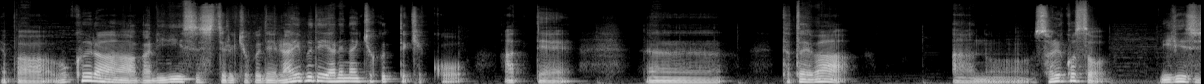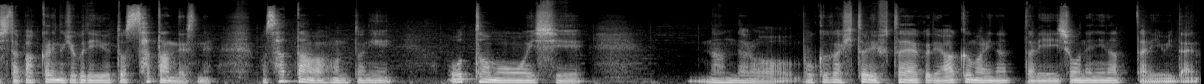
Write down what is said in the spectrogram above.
やっぱ僕らがリリースしてる曲でライブでやれない曲って結構あって、うん、例えば、あの、それこそリリースしたばっかりの曲で言うとサタンですね。サタンは本当に音も多いし、なんだろう、僕が一人二役で悪魔になったり、少年になったりみたいな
